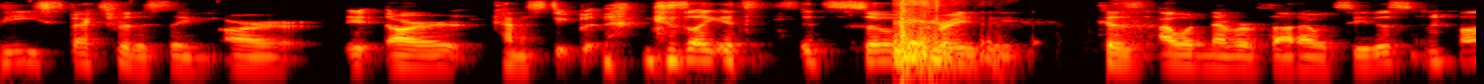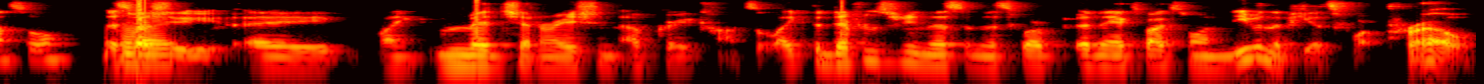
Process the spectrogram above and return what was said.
the specs for this thing are it, are kind of stupid because like it's it's so crazy because I would never have thought I would see this in a console, especially a like mid generation upgrade console. Like the difference between this and the Scorp and the Xbox One, even the PS4 Pro,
